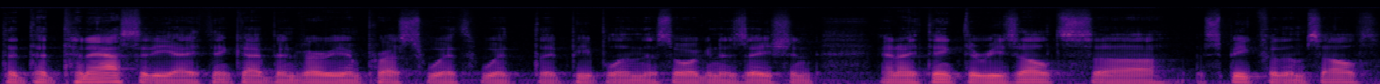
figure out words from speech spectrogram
the, the, tenacity, I think I've been very impressed with with the people in this organization, and I think the results uh, speak for themselves.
